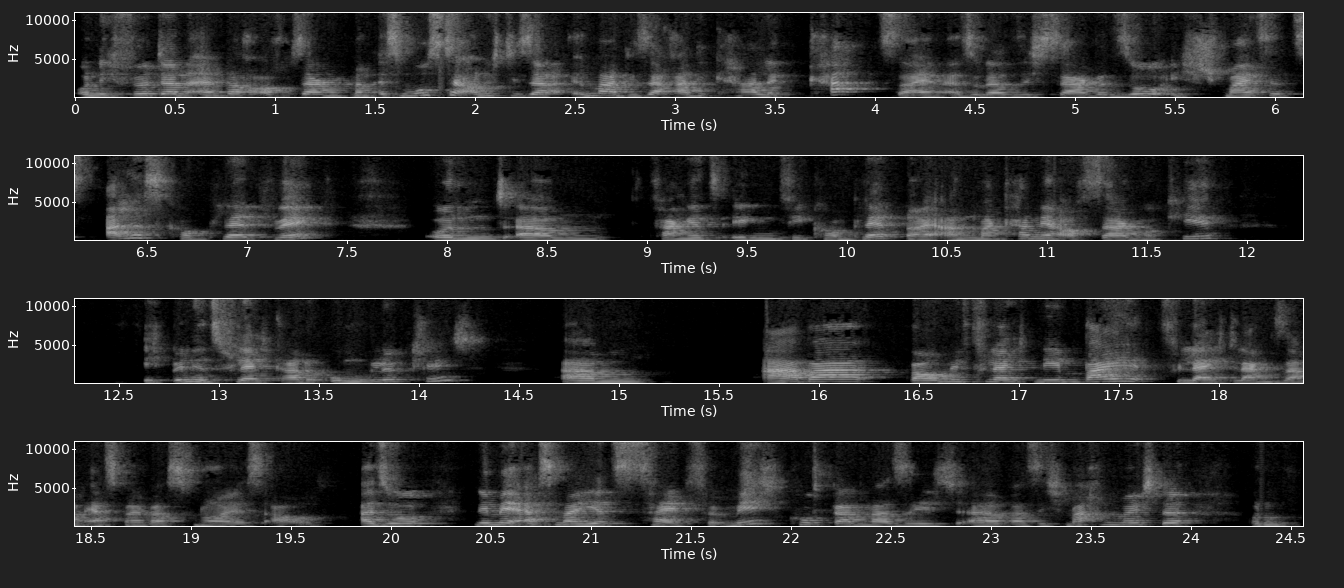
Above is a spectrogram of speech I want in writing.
Und ich würde dann einfach auch sagen, man, es muss ja auch nicht dieser, immer dieser radikale Cut sein. Also, dass ich sage, so, ich schmeiße jetzt alles komplett weg und ähm, fange jetzt irgendwie komplett neu an. Man kann ja auch sagen, okay, ich bin jetzt vielleicht gerade unglücklich, ähm, aber baue mir vielleicht nebenbei vielleicht langsam erstmal was Neues auf. Also nehme mir erstmal jetzt Zeit für mich, gucke dann, was ich, äh, was ich machen möchte und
